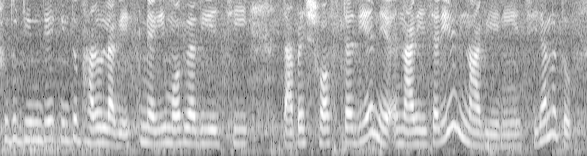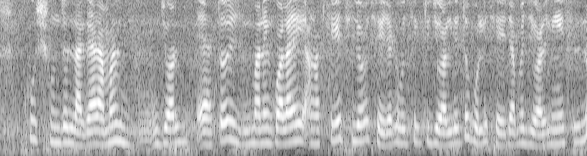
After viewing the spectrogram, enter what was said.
শুধু ডিম দিয়ে কিন্তু ভালো লাগে। একটু ম্যাগি মশলা দিয়েছি, তারপরে সসটা দিয়ে নাড়িয়ে চাড়িয়ে নাবিয়ে নিয়েছি, জানো তো? খুব সুন্দর লাগে। আর আমার জল এত মানে গলায় আটকে গেছিল, সেই বলছি একটু জল দিতে বলে সেই আবার জল নিয়ে এসেছিল।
